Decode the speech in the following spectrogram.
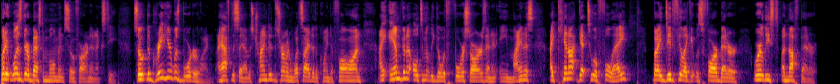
but it was their best moment so far in NXT. So the grade here was borderline. I have to say, I was trying to determine what side of the coin to fall on. I am going to ultimately go with four stars and an A minus. I cannot get to a full A, but I did feel like it was far better, or at least enough better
